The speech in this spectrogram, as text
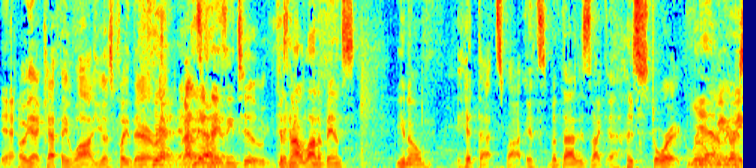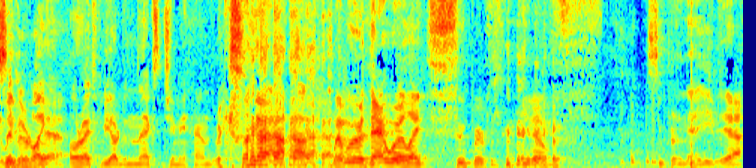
Yeah. yeah. Oh yeah, Cafe Wha. You guys played there, right? Yeah. That's Yeah. amazing too, because not a lot of bands, you know, hit that spot. It's but that is like a historic room Yeah, in We, New York we, we were like, Yeah. all right, we are the next Jimi Hendrix. when we were there, we were like super, you know, Super naive. yeah.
